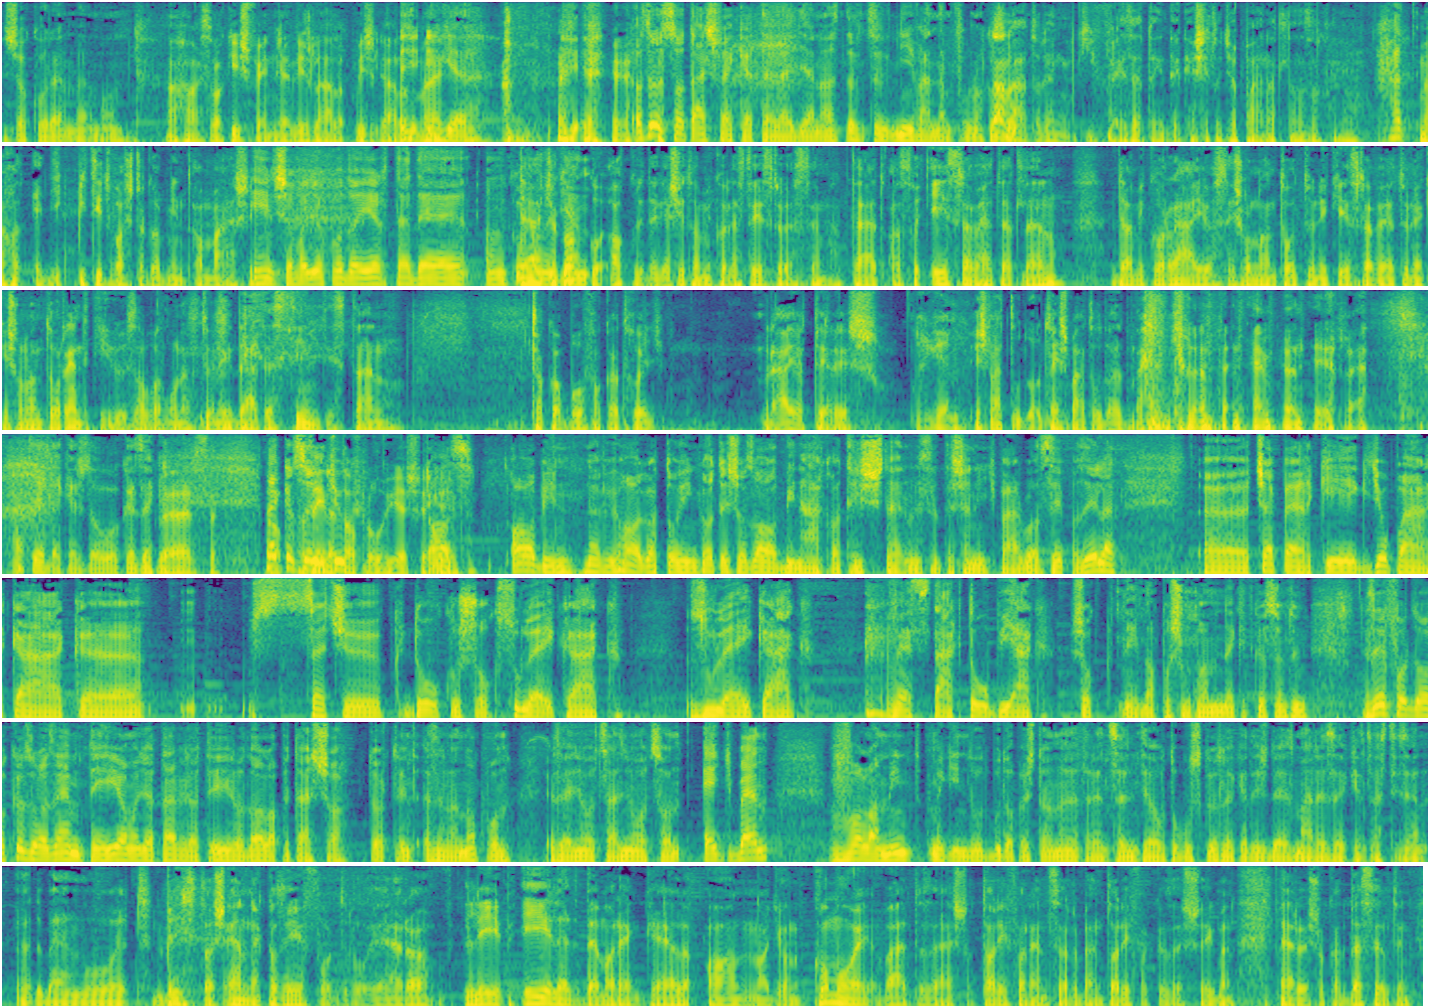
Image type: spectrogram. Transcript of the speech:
és akkor rendben van. Aha, szóval kisfénynél vizsgálod, vizsgálod meg. Igen. Az összhatás fekete legyen, az, nyilván nem fognak Na a látod, engem kifejezetten idegesít, hogyha páratlan azok. Hát Mert ha egyik picit vastagabb, mint a másik. én se vagyok oda érte, de amikor De csak ilyen- akkor, akkor idegesít, amikor ezt észreveszem. Tehát az, hogy észrevehetetlen, de amikor rájössz, és onnantól tűnik észrevehetőnek, és onnantól rendkívül zavarónak tűnik. De hát ez szintisztán csak abból fakad, hogy rájöttél, és, Igen, és már tudod. és már tudod, meg különben nem jönnél rá. Hát érdekes dolgok ezek. Persze. Az Megköszönjük élet apró hülyesége. az Albin nevű hallgatóinkat, és az Albinákat is, természetesen így párban szép az élet. Cseperkék, gyopárkák, szecsők, dókusok, szulejkák, zulejkák, veszták, tóbiák, sok névnaposunk van, mindenkit köszöntünk. Az évforduló közül az MTI, a Magyar Távirati Iroda alapítása történt ezen a napon, 1881-ben, valamint megindult Budapesten a menetrend szerinti autóbusz közlekedés, de ez már 1915-ben volt. Biztos ennek az évfordulójára lép életbe ma reggel a nagyon komoly változás a tarifarendszerben, tarifaközösségben. Erről sokat beszéltünk.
